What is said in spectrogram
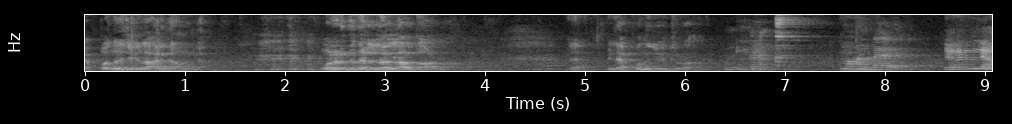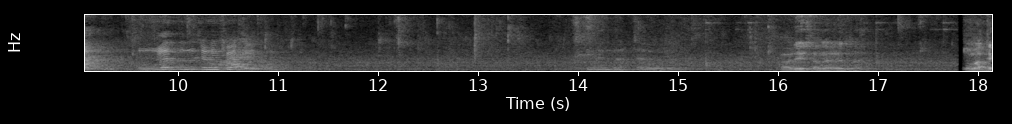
എപ്പം വെച്ചിട്ട് ആരും കാണില്ല ഓൺ എടുക്കുന്നെല്ലാം എല്ലാം കാണണം ഏ? പിന്നെ എപ്പം ഒന്ന് ചോദിച്ചൂടാ? ഞാൻ കണ്ടില്ല നിങ്ങൾ ഇരുന്ന് മറ്റേ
